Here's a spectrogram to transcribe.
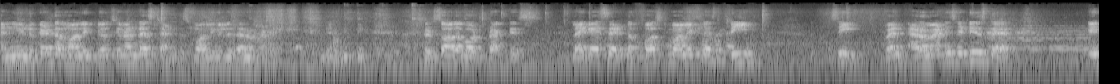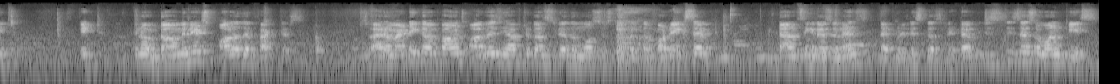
and you look at the molecules, you'll understand this molecule is aromatic. so it's all about practice. Like I said, the first molecule has three. See, when aromaticity is there, it it you know dominates all other factors. So aromatic compounds always you have to consider the most stable compound, except dancing resonance that we'll discuss later, which is, is just a one case.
